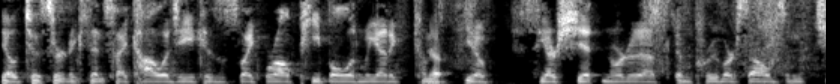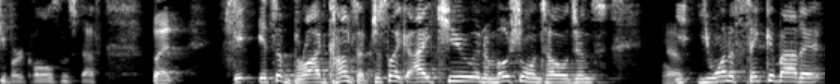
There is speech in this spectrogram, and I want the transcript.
you know to a certain extent psychology because it's like we're all people and we got to come yep. you know see our shit in order to improve ourselves and achieve our goals and stuff. But it, it's a broad concept, just like IQ and emotional intelligence. Yep. Y- you want to think about it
